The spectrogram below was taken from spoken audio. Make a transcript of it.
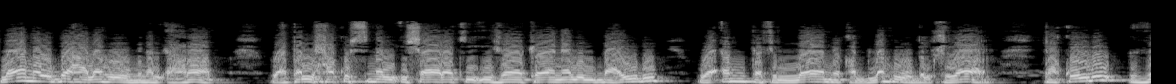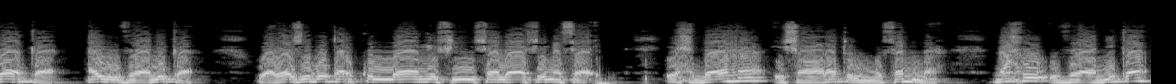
لا موضع له من الإعراب وتلحق اسم الإشارة إذا كان للبعيد وأنت في اللام قبله بالخيار تقول ذاك أو ذلك ويجب ترك اللام في ثلاث مسائل. إحداها إشارة المثنى نحو ذانك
